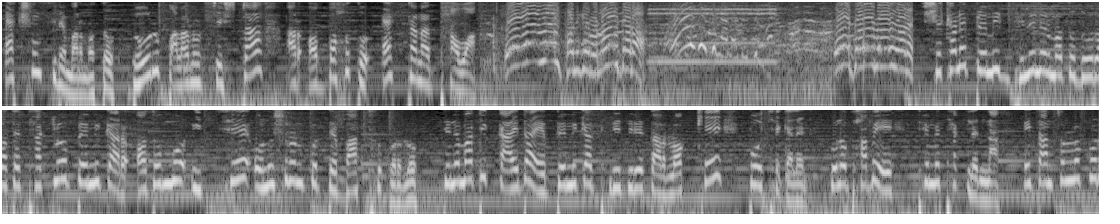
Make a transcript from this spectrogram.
অ্যাকশন সিনেমার মতো। দৌড় পালানোর চেষ্টা আর অব্যাহত একটানা ধাওয়া। সেখানে প্রেমিক ভিলেনের মতো দৌড়াতে থাকলেও প্রেমিকার অদম্য ইচ্ছে অনুসরণ করতে বাধ্য করল। সিনেমাটিক কায়দায় প্রেমিকা ধীরে ধীরে তার লক্ষ্যে পৌঁছে গেলেন। কোনোভাবে থেমে থাকলেন না। এই চাঞ্চল্যকর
